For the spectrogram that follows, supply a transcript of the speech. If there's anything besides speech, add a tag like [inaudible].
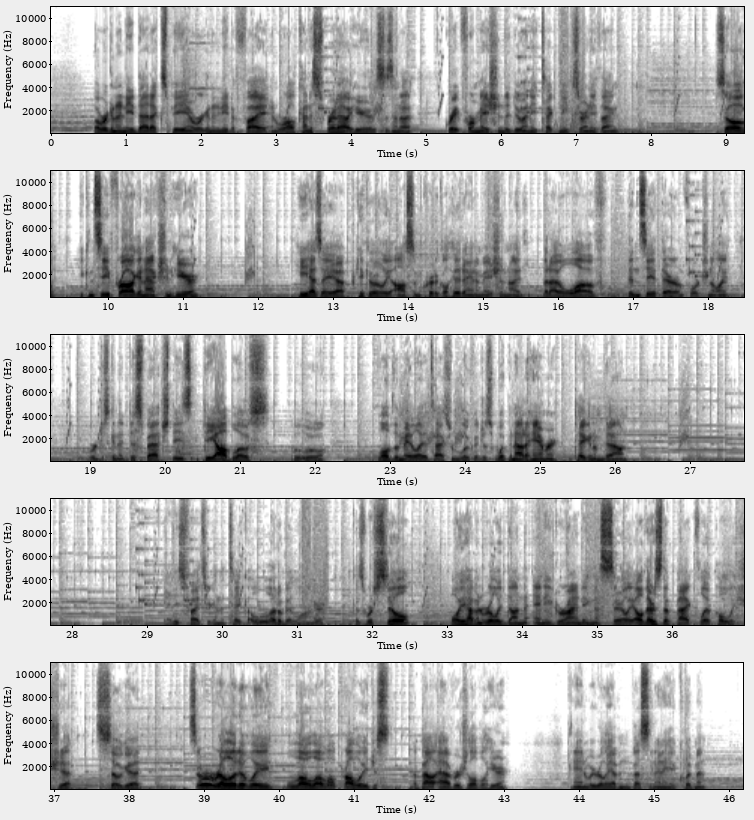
But we're gonna need that XP and we're gonna need to fight, and we're all kind of spread out here. This isn't a great formation to do any techniques or anything. So you can see Frog in action here. He has a uh, particularly awesome critical hit animation I, that I love. Didn't see it there, unfortunately. We're just going to dispatch these Diablos Ooh. Love the melee attacks from Lucca, just whipping out a hammer and taking them down. Yeah, these fights are going to take a little bit longer, because we're still... Well, we haven't really done any grinding necessarily. Oh, there's the backflip. Holy shit. So good. So we're relatively low level, probably just about average level here. And we really haven't invested in any equipment.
